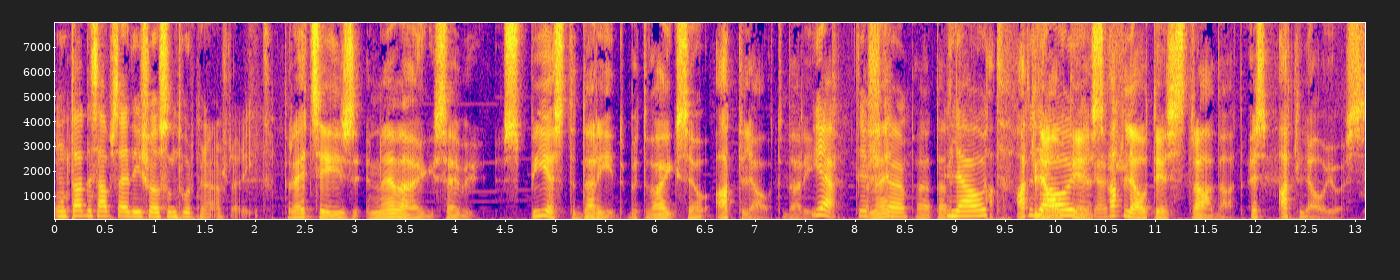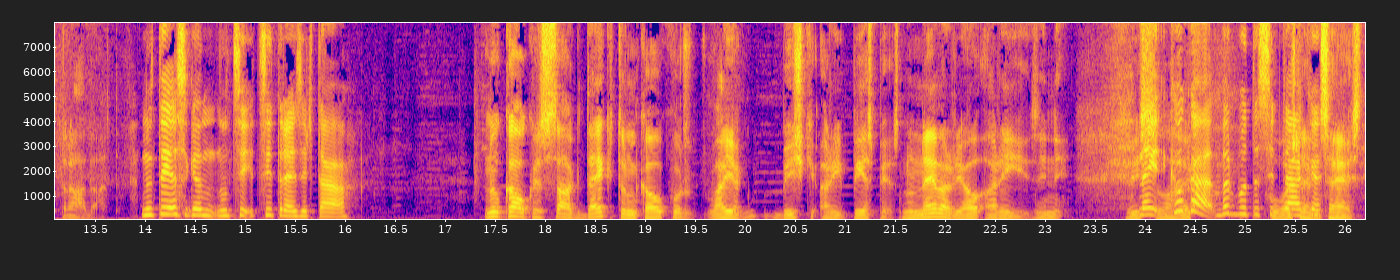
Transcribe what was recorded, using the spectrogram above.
un tad es apsēdīšos un turpināšu darīt. precīzi nevajag sevi spiest darīt, bet vajag sev atļaut darīt. Jā, tieši Ne? tā. tā, tā Ļaut, a- tu ļauj atļauties, atļauties strādāt. Es atļaujos strādāt. Nu, tiesa gan, nu, ci, citreiz ir tā. Nu, kaut kas sāk degt, un kaut kur vajag bišķi arī piespiest. Nu, nevar jau arī, zini, Ne, kaut kā varbūt tas ir tā, ka cēst.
